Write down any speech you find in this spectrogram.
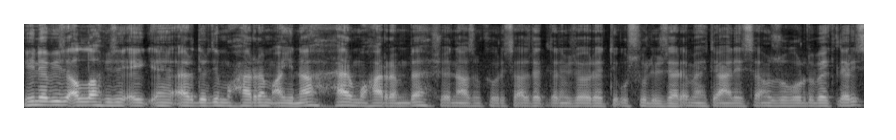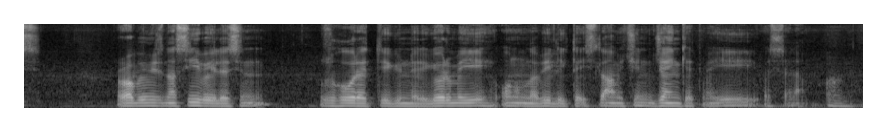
Yine biz Allah bizi e- erdirdi Muharrem ayına. Her Muharrem'de Şeyh Nazım Kıbrıs Hazretleri bize öğrettiği usul üzere Mehdi Aleyhisselam'ın zuhurunu bekleriz. Rabbimiz nasip eylesin zuhur ettiği günleri görmeyi, onunla birlikte İslam için cenk etmeyi. Vesselam. Amin.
